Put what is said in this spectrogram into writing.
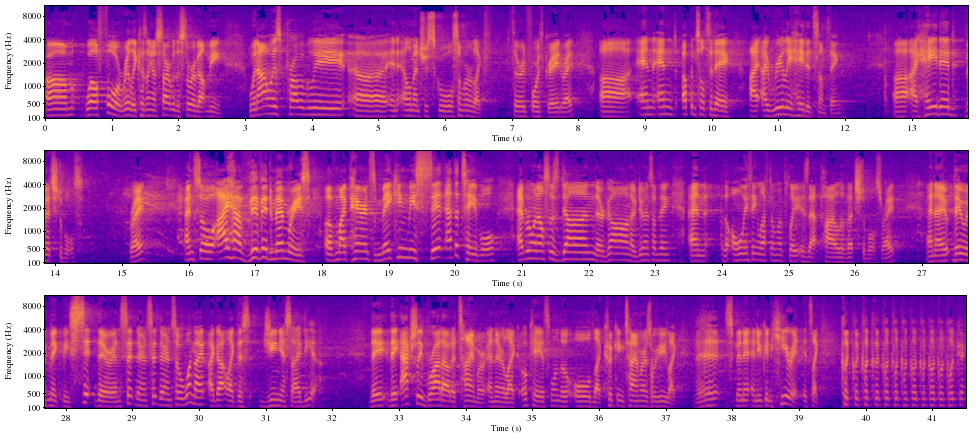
Um, well, four, really, because I'm going to start with a story about me. When I was probably uh, in elementary school, somewhere like third, fourth grade, right? Uh, and, and up until today, I, I really hated something. Uh, I hated vegetables, right? And so I have vivid memories of my parents making me sit at the table. Everyone else is done, they're gone, they're doing something, and the only thing left on my plate is that pile of vegetables, right? And I, they would make me sit there and sit there and sit there. And so one night I got like this genius idea. They, they actually brought out a timer and they're like, okay, it's one of the old like cooking timers where you like spin it and you can hear it. It's like click, click, click, click, click, click, click, click, click, click, click.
